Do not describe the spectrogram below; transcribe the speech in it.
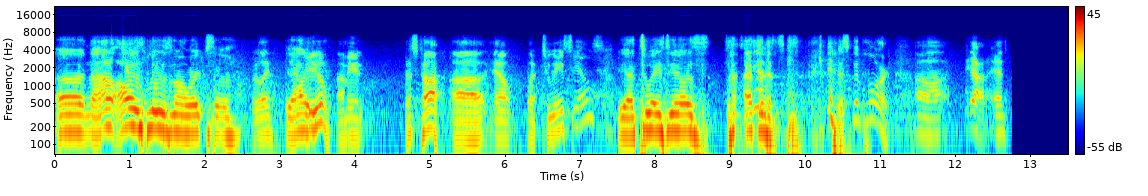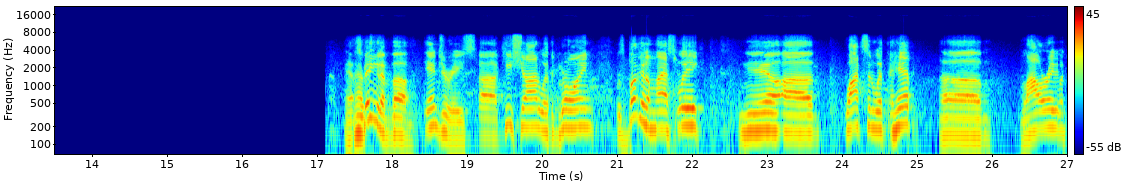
Uh, no, I always believe it's gonna work. So Really? yeah, I, you? I mean, that's tough. Uh, you know, what? Two ACLs? yeah, two ACLs after. Goodness, goodness, good lord. Uh, yeah, and yeah, speaking of uh, injuries, uh, Keisean with the groin was bugging him last week. Yeah, uh, Watson with the hip. Um, Lowry with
